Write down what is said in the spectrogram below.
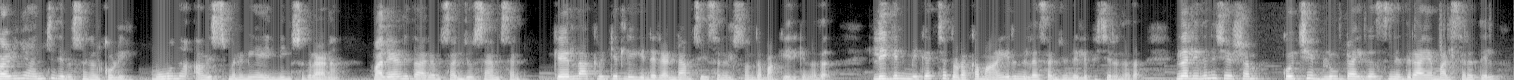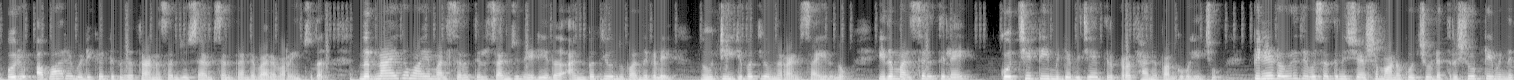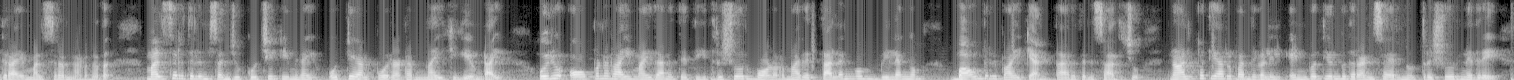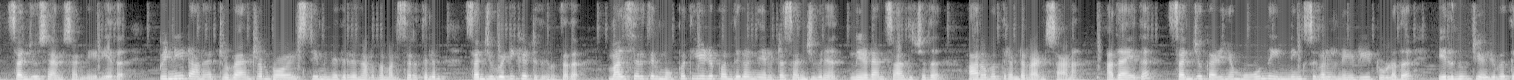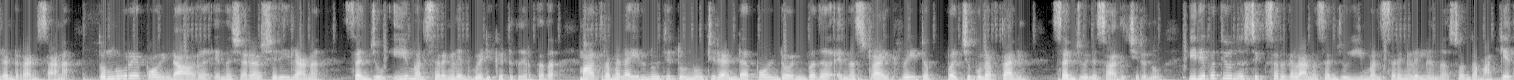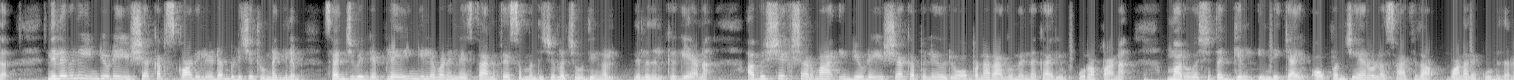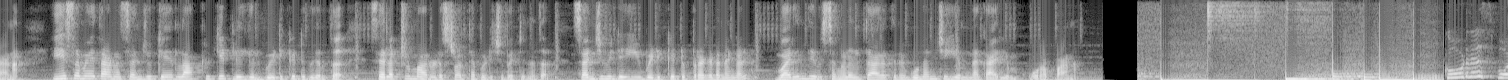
കഴിഞ്ഞ അഞ്ച് ദിവസങ്ങൾക്കുള്ളിൽ മൂന്ന് അവിസ്മരണീയ ഇന്നിംഗ്സുകളാണ് മലയാളി താരം സഞ്ജു സാംസൺ കേരള ക്രിക്കറ്റ് ലീഗിന്റെ രണ്ടാം സീസണിൽ സ്വന്തമാക്കിയിരിക്കുന്നത്. ലീഗിൽ മികച്ച തുടക്കമായിരുന്നില്ല സഞ്ജുവിന് ലഭിച്ചിരുന്നത്. എന്നാൽ ഇതിനുശേഷം കൊച്ചി ബ്ലൂ ടൈഗേഴ്സിനെതിരായ മത്സരത്തിൽ ഒരു അപാര വെടിക്കെട്ട് തീർത്താണ് സഞ്ജു സാംസൺ തന്റെ വരവറിയിച്ചത്. നിർണായകമായ മത്സരത്തിൽ സഞ്ജു നേടിയത് അൻപത്തിയൊന്ന് പന്തുകളിൽ നൂറ്റി ഇരുപത്തിയൊന്ന് റൺസായിരുന്നു ഇത് മത്സരത്തിലെ കൊച്ചി ടീമിന്റെ വിജയത്തിൽ പ്രധാന പങ്കുവഹിച്ചു പിന്നീട് ഒരു ദിവസത്തിന് ശേഷമാണ് കൊച്ചിയുടെ തൃശൂർ ടീമിനെതിരായ മത്സരം നടന്നത്. മത്സരത്തിലും സഞ്ജു കൊച്ചി ടീമിനായി ഒറ്റയാൾ പോരാട്ടം നയിക്കുകയുണ്ടായി. ഒരു ഓപ്പണറായി മൈതാനത്തെത്തി തൃശൂർ ബോളർമാരെ തലങ്ങും വിലങ്ങും ബൗണ്ടറി പായിക്കാൻ താരത്തിന് സാധിച്ചു. നാൽപ്പത്തിയാറ് പന്തുകളിൽ എൺപത്തിയൊൻപത് റൺസായിരുന്നു തൃശൂരിനെതിരെ സഞ്ജു സാംസൺ നേടിയത്. പിന്നീടാണ് ട്രിവാൻഡ്രം റോയൽസ് ടീമിനെതിരെ നടന്ന മത്സരത്തിലും സഞ്ജു വെടിക്കെട്ട് തീർത്തത്. മത്സരത്തിൽ മുപ്പത്തിയേഴ് പന്തുകൾ നേരിട്ട സഞ്ജുവിന് നേടാൻ സാധിച്ചത് അറുപത്തിരണ്ട് റൺസാണ്. അതായത് സഞ്ജു കഴിഞ്ഞ മൂന്ന് ഇന്നിംഗ്സുകളിൽ നേടിയിട്ടുള്ളത് ഇരുന്നൂറ്റി എഴുപത്തിരണ്ട് റൺസാണ്. തൊണ്ണൂറ് പോയിന്റ് ആറ് എന്ന ശരാശരിയിലാണ് സഞ്ജു ഈ മത്സരങ്ങളിൽ വെടിക്കെട്ട് തീർത്തത്. മാത്രമല്ല ഇരുന്നൂറ്റി തൊണ്ണൂറ്റി രണ്ട് പോയിന്റ് ഒൻപത് എന്ന സ്ട്രൈക്ക് റേറ്റ് വച്ചു പുലർത്താനും സഞ്ജുവിന് സാധിച്ചിരുന്നു. ഇരുപത്തിയൊന്ന് സിക്സറുകളാണ് സഞ്ജു ഈ മത്സരങ്ങളിൽ നിന്ന് സ്വന്തമാക്കിയത്. നിലവിലെ ഇന്ത്യയുടെ ഏഷ്യ കപ്പ് സ്ക്വാഡിൽ ഇടം പിടിച്ചിട്ടുണ്ടെങ്കിലും സഞ്ജുവിന്റെ പ്ലേയിംഗ് ഇലവനിലെ സ്ഥാനത്തെ സംബന്ധിച്ചുള്ള ചോദ്യങ്ങൾ നിലനിൽക്കുകയാണ്. അഭിഷേക് ശർമ്മ ഇന്ത്യയുടെ ഏഷ്യ കപ്പിലെ ഒരു ഓപ്പണറാകുമെന്ന കാര്യം ഉറപ്പാണ്. മറുവശത്ത് ഗിൽ ഇന്ത്യക്കായി ഓപ്പൺ ചെയ്യാനുള്ള സാധ്യത വളരെ കൂടുതലാണ്. ഈ സമയത്താണ് സഞ്ജു കേരള ക്രിക്കറ്റ് ലീഗിൽ വെടിക്കെട്ട് തീർത്ത് സെലക്ടർമാരുടെ ശ്രദ്ധ പിടിച്ചുപറ്റുന്നത് സഞ്ജുവിന്റെ ഈ വെടിക്കെട്ട് പ്രകടനങ്ങൾ വരും ദിവസങ്ങളിൽ താരത്തിന് ഗുണം ചെയ്യുമെന്ന കാര്യം ഉറപ്പാണ്.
